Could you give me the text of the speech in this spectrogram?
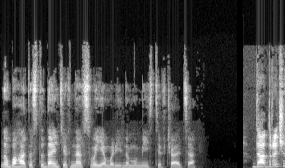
ну, багато студентів не в своєму рідному місті вчаться. Да, до речі,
